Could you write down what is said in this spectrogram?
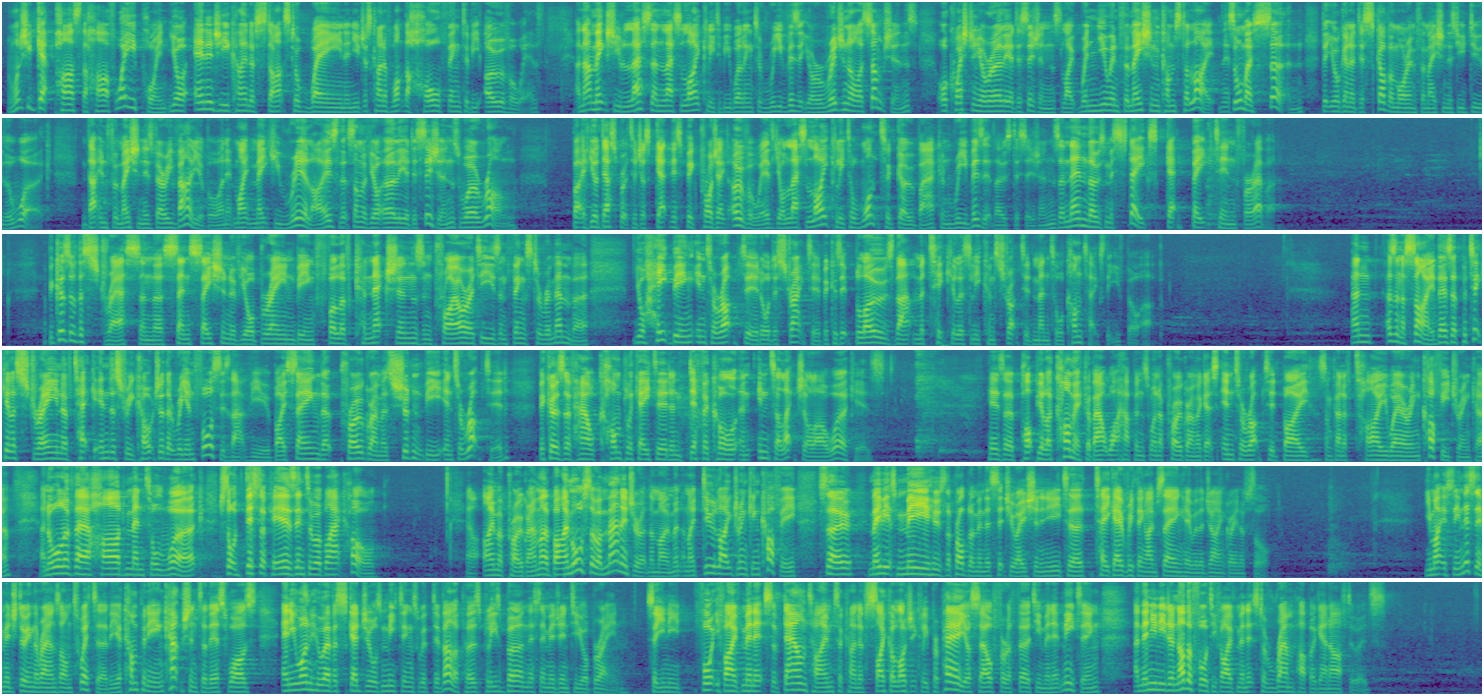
And once you get past the halfway point, your energy kind of starts to wane and you just kind of want the whole thing to be over with. And that makes you less and less likely to be willing to revisit your original assumptions or question your earlier decisions, like when new information comes to light. And it's almost certain that you're going to discover more information as you do the work. That information is very valuable, and it might make you realize that some of your earlier decisions were wrong. But if you're desperate to just get this big project over with, you're less likely to want to go back and revisit those decisions, and then those mistakes get baked in forever. Because of the stress and the sensation of your brain being full of connections and priorities and things to remember, you'll hate being interrupted or distracted because it blows that meticulously constructed mental context that you've built up. And as an aside, there's a particular strain of tech industry culture that reinforces that view by saying that programmers shouldn't be interrupted because of how complicated and difficult and intellectual our work is. Here's a popular comic about what happens when a programmer gets interrupted by some kind of tie-wearing coffee drinker, and all of their hard mental work sort of disappears into a black hole. Now, I'm a programmer, but I'm also a manager at the moment, and I do like drinking coffee, so maybe it's me who's the problem in this situation, and you need to take everything I'm saying here with a giant grain of salt. You might have seen this image doing the rounds on Twitter. The accompanying caption to this was, anyone who ever schedules meetings with developers, please burn this image into your brain. So you need 45 minutes of downtime to kind of psychologically prepare yourself for a 30-minute meeting, and then you need another 45 minutes to ramp up again afterwards.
